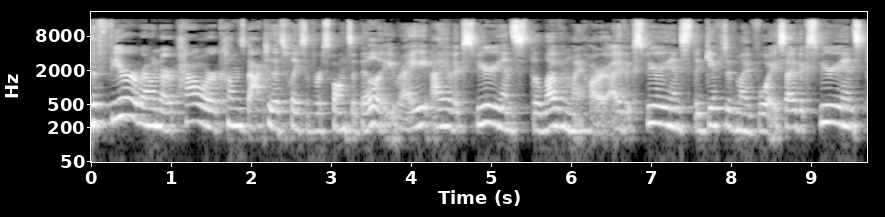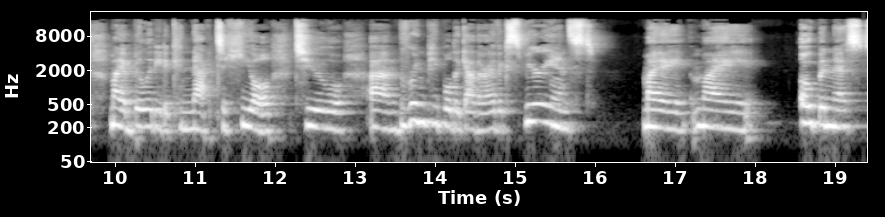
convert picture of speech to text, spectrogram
the fear around our power comes back to this place of responsibility, right? I have experienced the love in my heart. I've experienced the gift of my voice. I've experienced my ability to connect, to heal, to um, bring people together. I've experienced my, my openness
